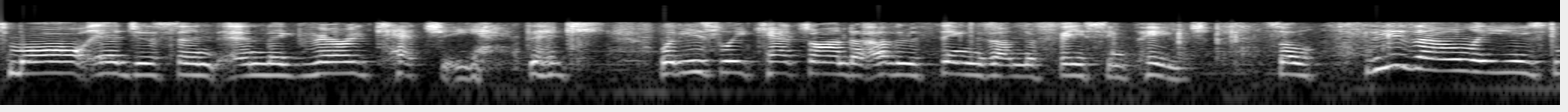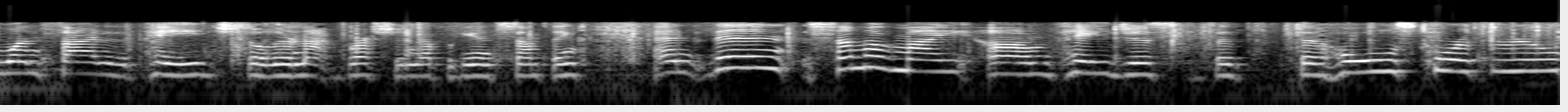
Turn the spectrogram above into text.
small edges and, and they're very catchy. They would easily catch on to other things on the facing page. So these I only used one side of the page so they're not brushing up against something. And then some of my um, pages, the, the holes tore through.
